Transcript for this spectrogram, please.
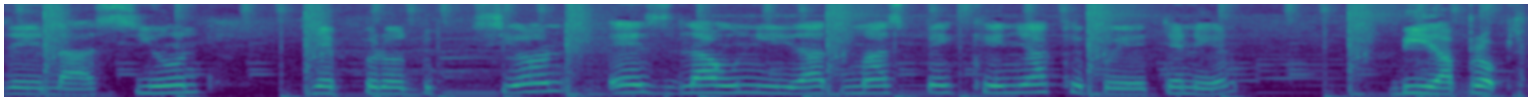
relación. Reproducción es la unidad más pequeña que puede tener vida propia.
